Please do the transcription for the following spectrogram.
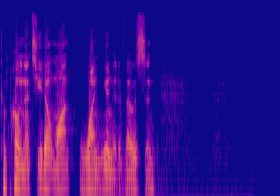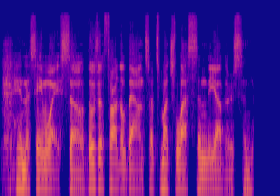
components. You don't want one unit of those in, in the same way. So those are throttled down, so it's much less than the others and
